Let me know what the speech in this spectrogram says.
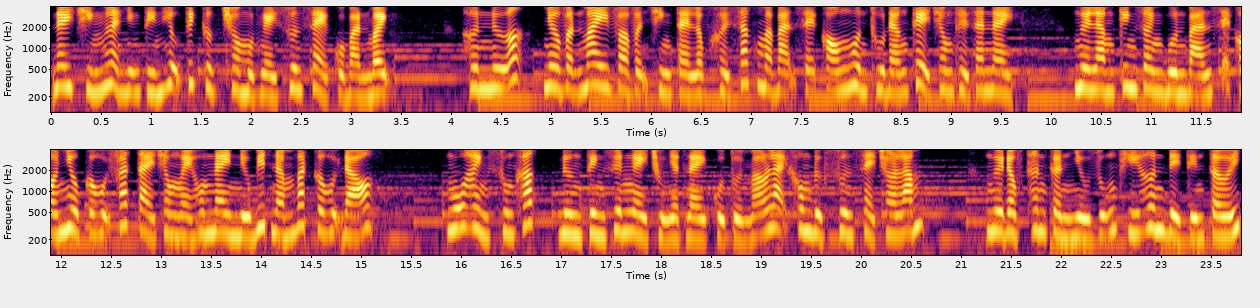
Đây chính là những tín hiệu tích cực cho một ngày suôn sẻ của bản mệnh. Hơn nữa, nhờ vận may và vận trình tài lộc khởi sắc mà bạn sẽ có nguồn thu đáng kể trong thời gian này. Người làm kinh doanh buôn bán sẽ có nhiều cơ hội phát tài trong ngày hôm nay nếu biết nắm bắt cơ hội đó. Ngũ hành xung khắc, đường tình duyên ngày chủ nhật này của tuổi mão lại không được suôn sẻ cho lắm. Người độc thân cần nhiều dũng khí hơn để tiến tới,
